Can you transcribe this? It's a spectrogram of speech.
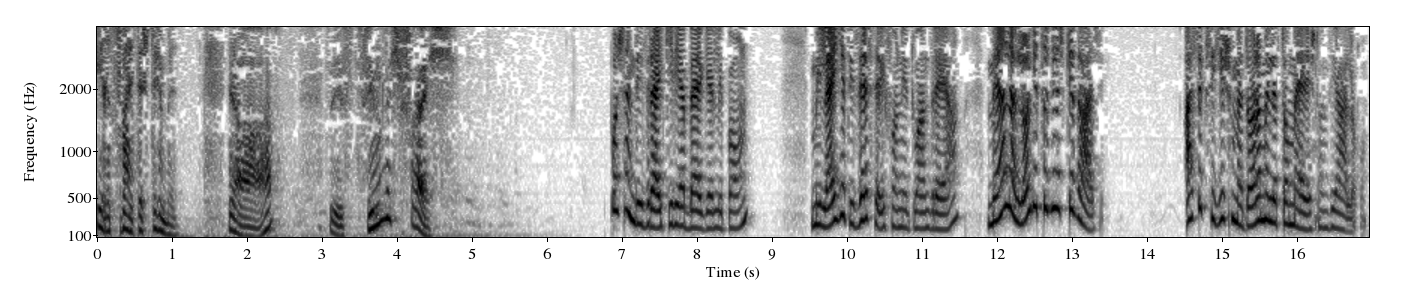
Ihre zweite Stimme. Ja, sie ist ziemlich frech. Πώς αντιδράει η κυρία Μπέργκερ λοιπόν? Μιλάει για τη δεύτερη φωνή του Ανδρέα, με άλλα λόγια το διασκεδάζει. Ας εξηγήσουμε τώρα με λεπτομέρειες τον διάλογο.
